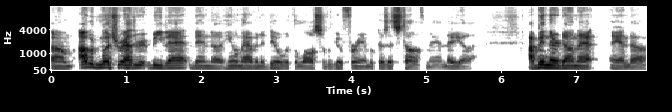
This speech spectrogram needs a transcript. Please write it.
um, I would much rather it be that than uh, him having to deal with the loss of a good friend because it's tough, man. They, uh, I've been there, done that, and uh,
